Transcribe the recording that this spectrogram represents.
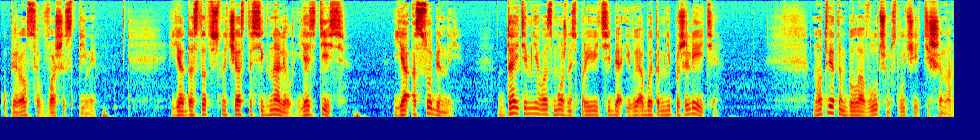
упирался в ваши спины. Я достаточно часто сигналил «Я здесь! Я особенный! Дайте мне возможность проявить себя, и вы об этом не пожалеете!» Но ответом была в лучшем случае тишина.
